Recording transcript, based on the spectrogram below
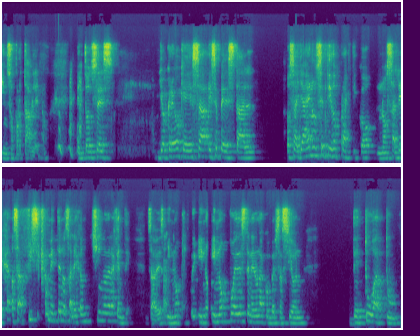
insoportable, ¿no? Entonces, yo creo que esa, ese pedestal, o sea, ya en un sentido práctico, nos aleja, o sea, físicamente nos aleja un chingo de la gente, ¿sabes? Y no, y no, y no puedes tener una conversación de tú a tú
